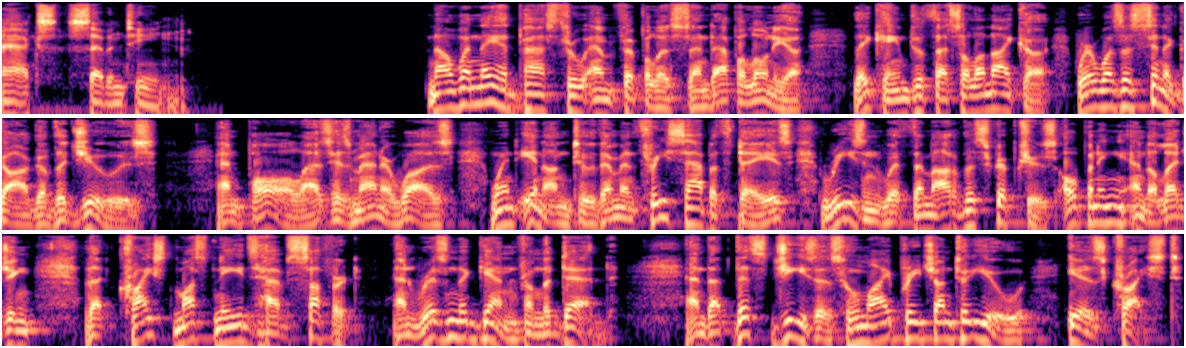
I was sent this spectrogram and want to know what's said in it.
Acts 17. Now when they had passed through Amphipolis and Apollonia, they came to Thessalonica, where was a synagogue of the Jews. And Paul, as his manner was, went in unto them, and three Sabbath days reasoned with them out of the Scriptures, opening and alleging that Christ must needs have suffered, and risen again from the dead, and that this Jesus whom I preach unto you is Christ.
